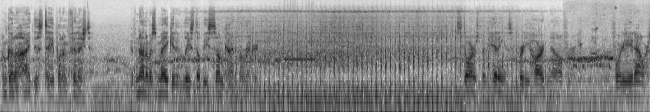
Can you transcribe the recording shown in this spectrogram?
I'm gonna hide this tape when I'm finished. If none of us make it, at least there'll be some kind of a record. The storm's been hitting us pretty hard now for 48 hours.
